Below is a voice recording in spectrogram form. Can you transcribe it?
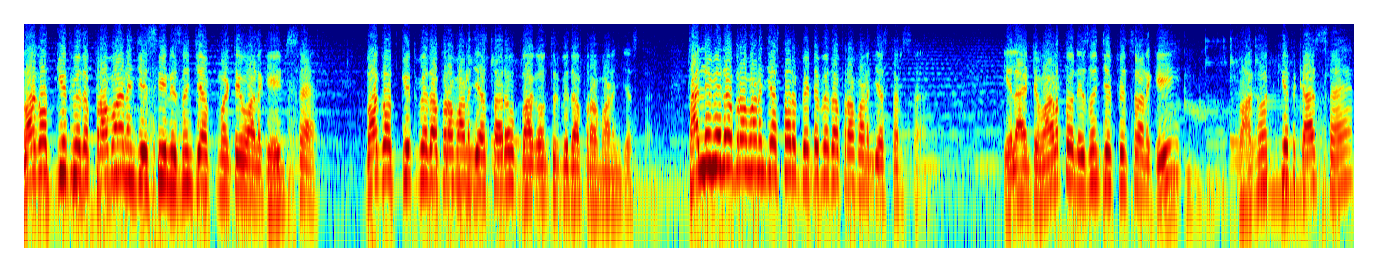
భగవద్గీత మీద ప్రమాణం చేసి నిజం చెప్పమంటే వాళ్ళకి ఏంటి సార్? భగవద్గీత మీద ప్రమాణం చేస్తారు భగవంతుడి మీద ప్రమాణం చేస్తారు. తల్లి మీద ప్రమాణం చేస్తారు బిడ్డ మీద ప్రమాణం చేస్తారు సార్. ఇలాంటి వాళ్ళతో నిజం చెప్పించడానికి భగవద్గీత కాదు సార్.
